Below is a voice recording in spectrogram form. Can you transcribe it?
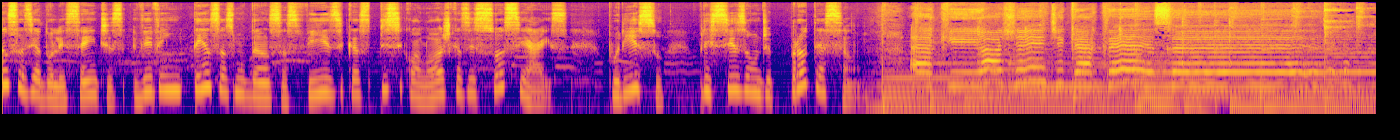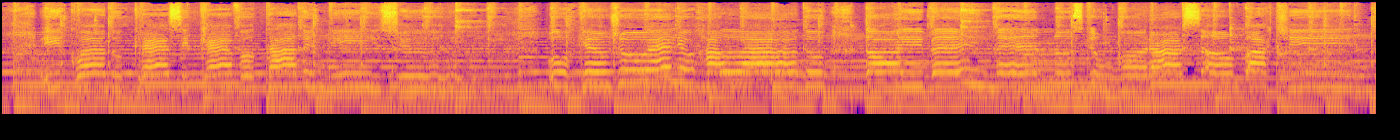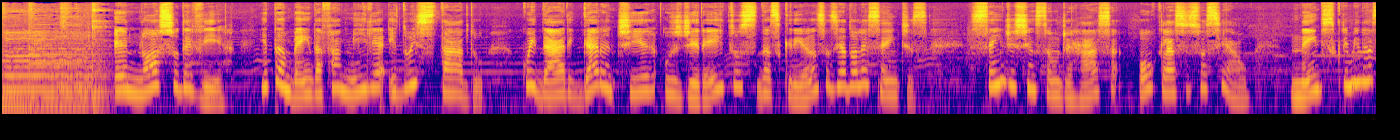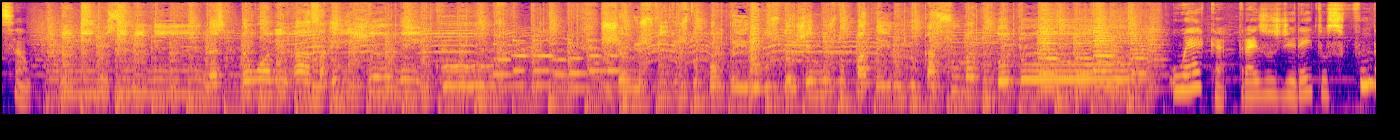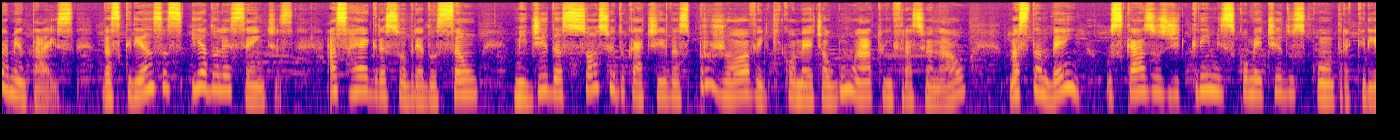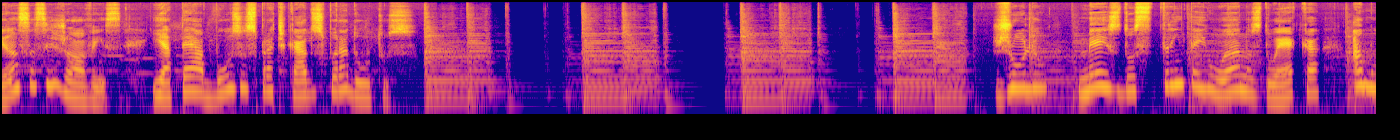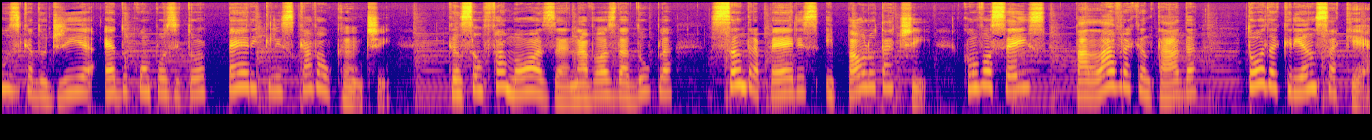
Crianças e adolescentes vivem intensas mudanças físicas, psicológicas e sociais. Por isso, precisam de proteção. é que a gente quer crescer. E quando cresce, quer voltar do início. Porque um joelho ralado dói bem menos que um coração partido. É nosso dever, e também da família e do Estado, cuidar e garantir os direitos das crianças e adolescentes, sem distinção de raça ou classe social, nem discriminação. Meninos e meninas, não olhem raça, religião nem cor. Chame os filhos do bombeiro, os dois gêmeos do padeiro e o caçula do doutor. O ECA traz os direitos fundamentais das crianças e adolescentes, as regras sobre adoção, medidas socioeducativas para o jovem que comete algum ato infracional, mas também os casos de crimes cometidos contra crianças e jovens e até abusos praticados por adultos. Julho, mês dos 31 anos do ECA, a música do dia é do compositor Péricles Cavalcante. Canção famosa na voz da dupla Sandra Pérez e Paulo Tati. Com vocês, Palavra Cantada, Toda Criança Quer.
